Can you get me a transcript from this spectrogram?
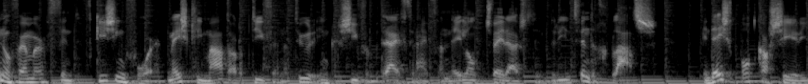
november vindt de verkiezing voor het meest klimaatadaptieve en natuurinclusieve bedrijfterrein van Nederland 2023 plaats. In deze podcastserie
